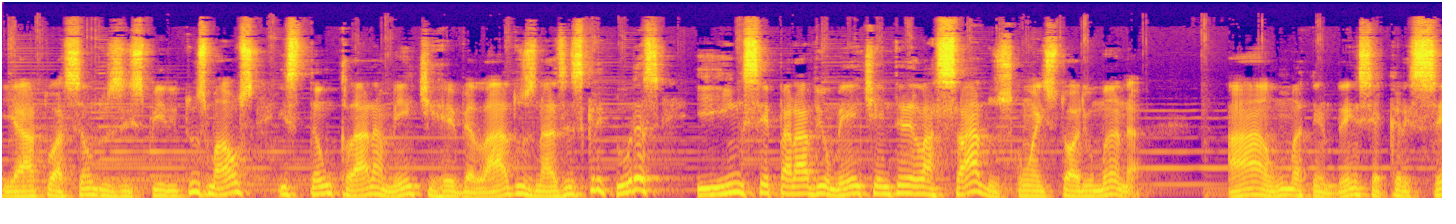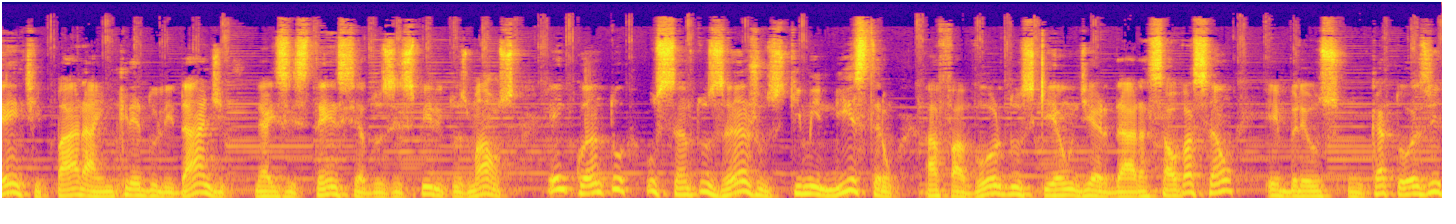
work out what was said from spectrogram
e a atuação dos espíritos maus estão claramente revelados nas Escrituras e inseparavelmente entrelaçados com a história humana. Há uma tendência crescente para a incredulidade na existência dos espíritos maus, enquanto os santos anjos que ministram a favor dos que hão de herdar a salvação, Hebreus 1,14,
